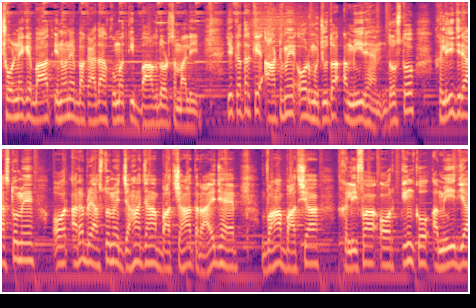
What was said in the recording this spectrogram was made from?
छोड़ने के बाद इन्होंने बाकायदा हुकूमत की बागदौड़ संभाली। ये कतर के आठवें और मौजूदा अमीर हैं। दोस्तों, खलीज रियासतों में और अरब रियासतों में जहाँ जहाँ बादशाहत राइज है, वहाँ बादशाह खलीफा और किंग को अमीर या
